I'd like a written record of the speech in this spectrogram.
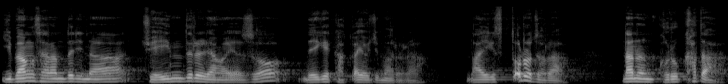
이방 사람들이나 죄인들을 향하여서 내게 가까이 오지 말아라. 나에게서 떨어져라. 나는 거룩하다.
